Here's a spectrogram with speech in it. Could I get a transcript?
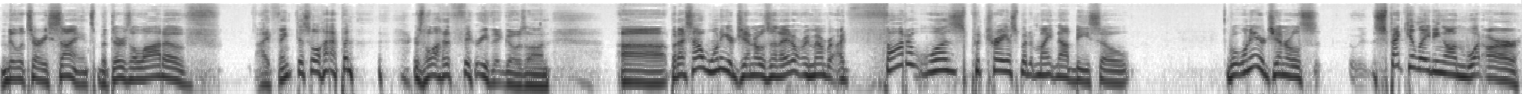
military science, but there's a lot of I think this will happen. there's a lot of theory that goes on. Uh, but I saw one of your generals, and I don't remember. I thought it was Petraeus, but it might not be. So but one of your generals speculating on what our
